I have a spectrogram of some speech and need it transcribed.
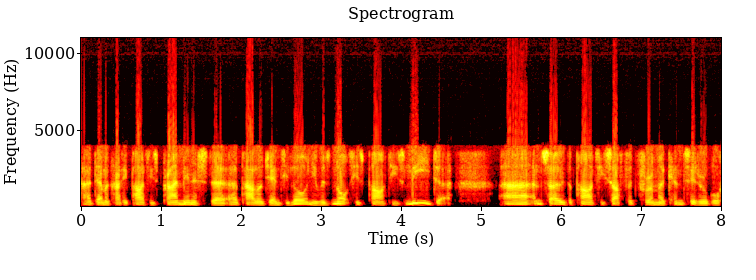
uh, Democratic Party's Prime Minister, uh, Paolo Gentiloni, was not his party's leader. Uh, and so the party suffered from a considerable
